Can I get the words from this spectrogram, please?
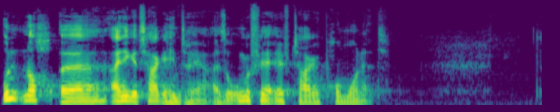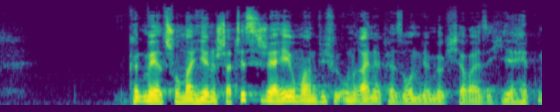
und noch äh, einige Tage hinterher, also ungefähr elf Tage pro Monat. Könnten wir jetzt schon mal hier eine statistische Erhebung machen, wie viele unreine Personen wir möglicherweise hier hätten.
